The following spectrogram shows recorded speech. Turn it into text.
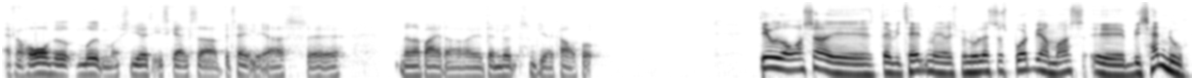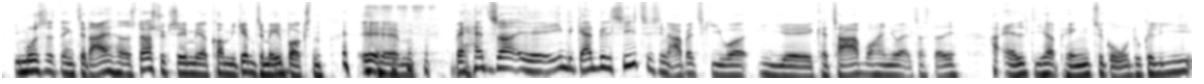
er for hård mod dem og siger, at I skal altså betale jeres øh, medarbejdere øh, den løn, som de har krav på. Derudover, så, øh, da vi talte med Rispanulla, så spurgte vi ham også, øh, hvis han nu, i modsætning til dig, havde større succes med at komme igennem til mailboksen, øh, hvad han så øh, egentlig gerne ville sige til sin arbejdsgiver i øh, Katar, hvor han jo altså stadig har alle de her penge til gode. Du kan lige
